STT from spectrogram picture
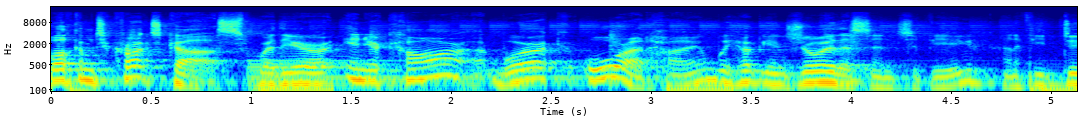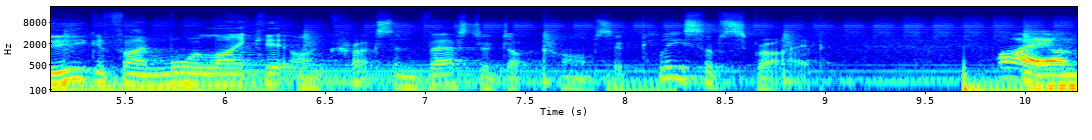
Welcome to Cruxcast. Whether you're in your car, at work, or at home, we hope you enjoy this interview. And if you do, you can find more like it on cruxinvestor.com. So please subscribe. Hi, I'm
